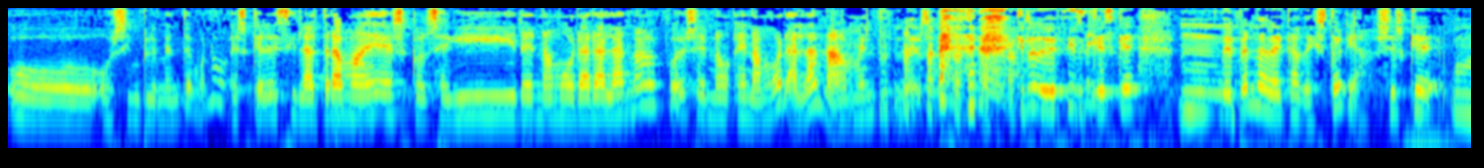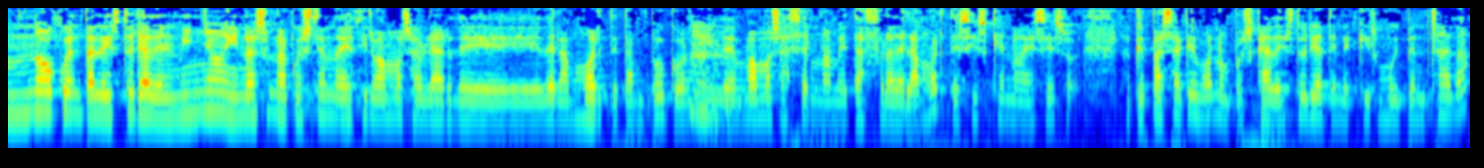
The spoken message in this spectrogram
O, o simplemente, bueno, es que si la trama es conseguir enamorar a Lana, pues enamora a Lana, ¿me entiendes? Quiero decir que es que mm, depende de cada historia. Si es que mm, no cuenta la historia del niño y no es una cuestión de decir vamos a hablar de, de la muerte tampoco, ni de vamos a hacer una metáfora de la muerte, si es que no es eso. Lo que pasa que, bueno, pues cada historia tiene que ir muy pensada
